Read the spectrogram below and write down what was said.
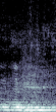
Quando eu vi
